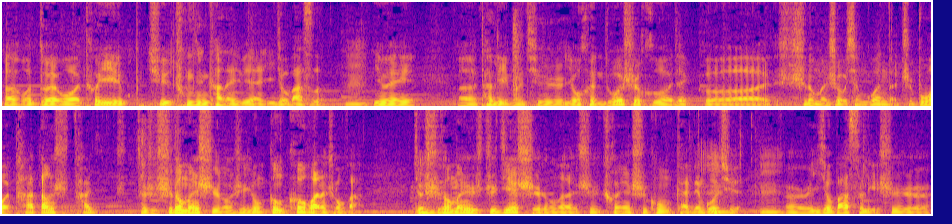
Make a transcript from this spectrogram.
呃，我对我特意去重新看了一遍《一九八四》，嗯因为呃，它里面其实有很多是和这个石头门是有相关的，只不过它当时它就是石头门使用的是一种更科幻的手法，就嗯石头门是直接使用的是穿越时空改变过去，嗯而一九八四里是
